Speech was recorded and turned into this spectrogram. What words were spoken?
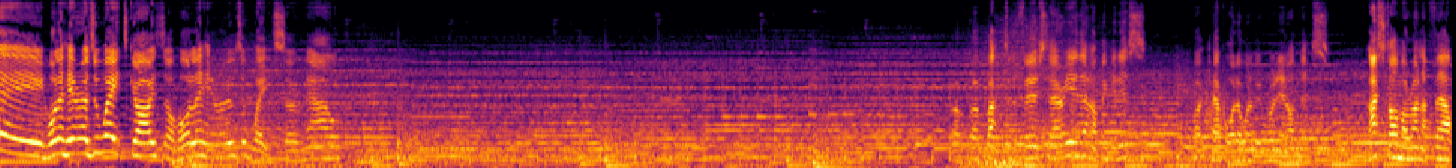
Hey, Hall of Heroes awaits, guys. The Hall of Heroes awaits. So now. Back to the first area, then I think it is. Right, careful, I don't want to be running on this. Last time I ran, I fell.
